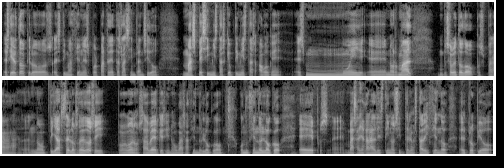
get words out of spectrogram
Es cierto que las estimaciones por parte de Tesla siempre han sido más pesimistas que optimistas, algo que es muy eh, normal, sobre todo pues para no pillarse los dedos y pues bueno, saber que si no vas haciendo el loco, conduciendo el loco, eh, pues eh, vas a llegar al destino si te lo está diciendo el propio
